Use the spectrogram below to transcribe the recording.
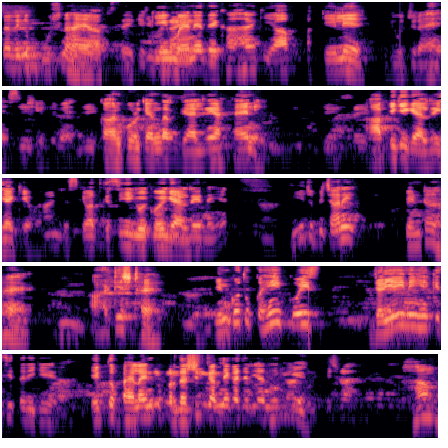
सर लेकिन पूछना है आपसे क्योंकि मैंने देखा है कि आप अकेले जूझ रहे हैं इस फ़ील्ड में। कानपुर के अंदर गैलरियाँ है नहीं। आप ही की गैलरी है केवल। इसके बाद किसी की कोई कोई गैलरी नहीं है। ये जो बेचारे पेंटर है आर्टिस्ट है इनको तो कहीं कोई ज़रिया ही नहीं है किसी तरीके का। एक तो पहला इनको प्रदर्शित करने का ज़रिया नहीं पिछड़ा है हम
